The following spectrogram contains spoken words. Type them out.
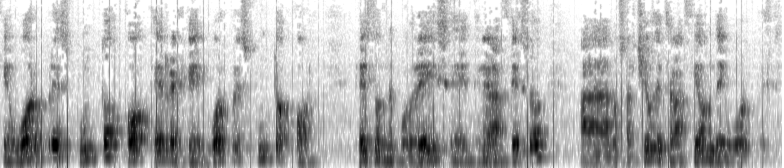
que wordpress.org, wordpress.org, es donde podréis eh, tener acceso a los archivos de instalación de WordPress.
